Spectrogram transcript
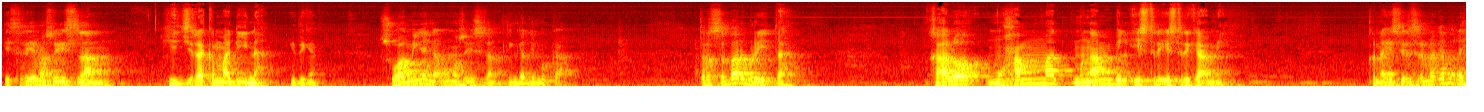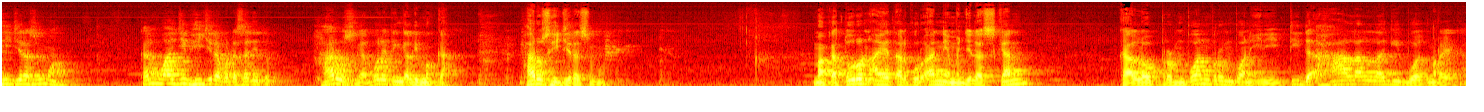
Istrinya masuk Islam, hijrah ke Madinah, gitu kan. Suaminya nggak mau masuk Islam, tinggal di Mekah. Tersebar berita kalau Muhammad mengambil istri-istri kami. Karena istri-istri mereka pada hijrah semua. Kan wajib hijrah pada saat itu. Harus nggak boleh tinggal di Mekah. Harus hijrah semua. Maka turun ayat Al-Quran yang menjelaskan kalau perempuan-perempuan ini tidak halal lagi buat mereka,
